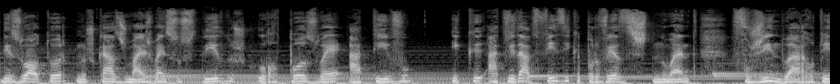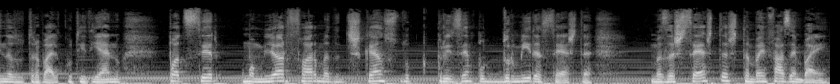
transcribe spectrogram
Diz o autor que nos casos mais bem-sucedidos o repouso é ativo e que a atividade física, por vezes extenuante, fugindo à rotina do trabalho cotidiano, pode ser uma melhor forma de descanso do que, por exemplo, dormir a cesta. Mas as cestas também fazem bem.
